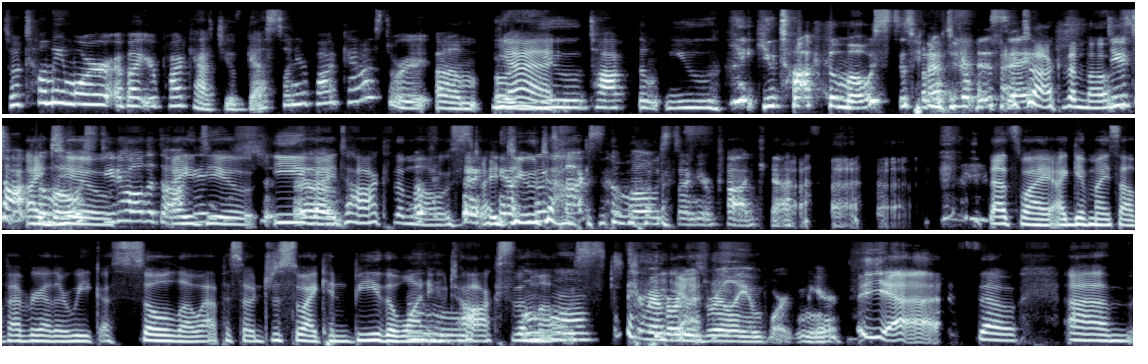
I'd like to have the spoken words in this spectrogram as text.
So tell me more about your podcast. Do you have guests on your podcast, or um, or Yeah. you talk the you you talk the most? Is what I was going to say. I talk the most. Do you talk the I most? do. Do you do all the I do. Eve, I Um, talk the okay. most. I do talk talks the most on your podcast. That's why I give myself every other week a solo episode just so I can be the one who Mhm. talks the Mhm. most. Just remember Yeah. who's really important here. yeah. So um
